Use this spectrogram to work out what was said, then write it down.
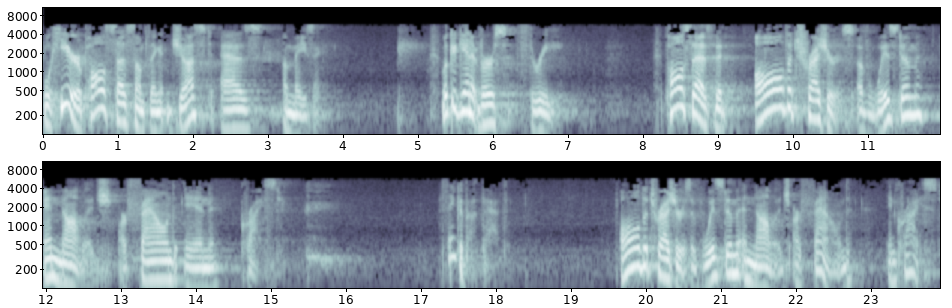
Well, here, Paul says something just as amazing. Look again at verse 3. Paul says that all the treasures of wisdom and knowledge are found in Christ. Think about that. All the treasures of wisdom and knowledge are found in Christ.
